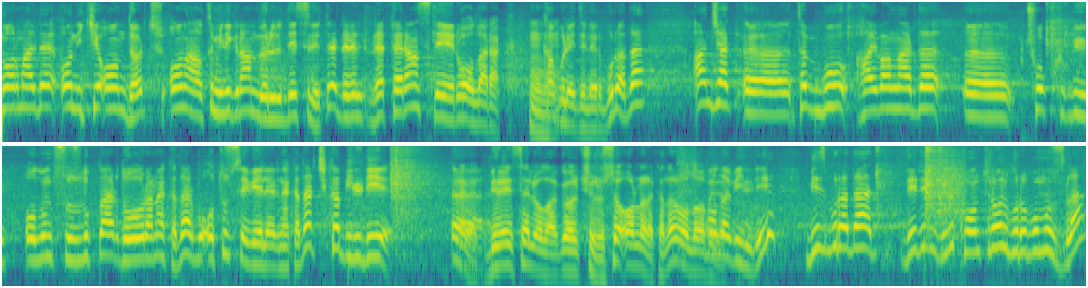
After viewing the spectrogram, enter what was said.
normalde 12, 14, 16 miligram bölü desilitre re- referans değeri olarak kabul edilir burada. Ancak e, tabii bu hayvanlarda e, çok büyük olumsuzluklar doğurana kadar bu 30 seviyelerine kadar çıkabildiği e, Evet, bireysel olarak ölçülürse oralara kadar olabilir. olabildiği. Biz burada dediğimiz gibi kontrol grubumuzla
